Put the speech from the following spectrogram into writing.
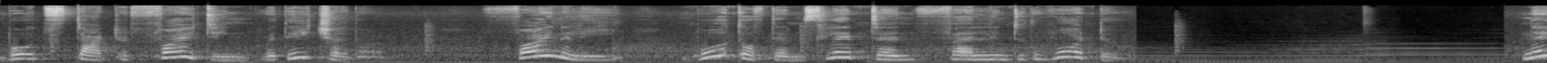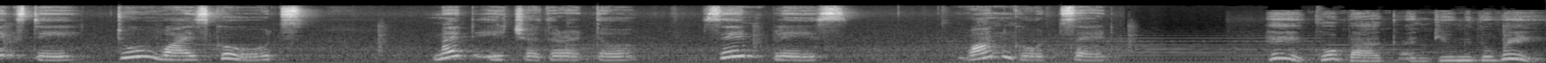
both started fighting with each other. Finally, both of them slipped and fell into the water. Next day, two wise goats met each other at the same place. One goat said, Hey, go back and give me the way.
